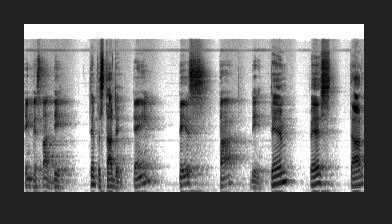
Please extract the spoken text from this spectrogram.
Tempestade. Tempestade. Tempestade. Tempestade.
